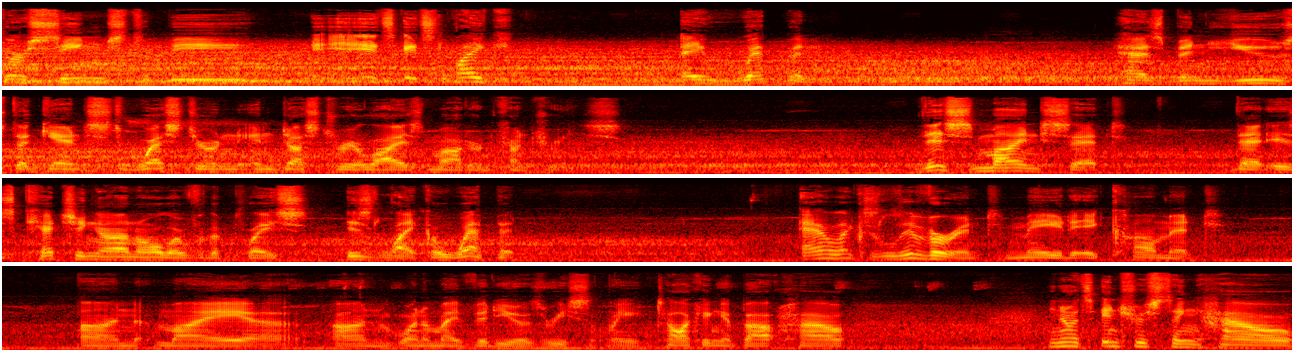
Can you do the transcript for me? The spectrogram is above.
there seems to be it's, it's like a weapon has been used against Western industrialized modern countries. This mindset that is catching on all over the place is like a weapon. Alex Liverant made a comment on my uh, on one of my videos recently talking about how you know it's interesting how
